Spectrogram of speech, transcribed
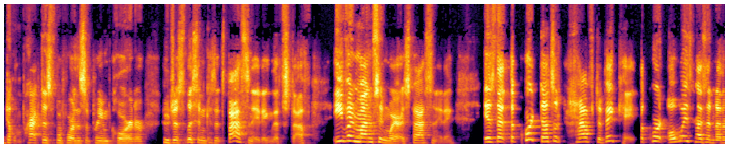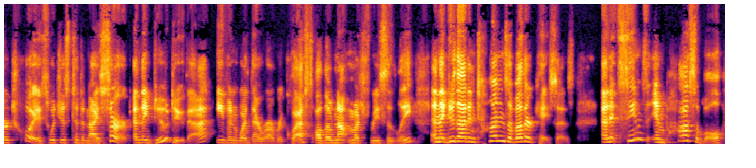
don't practice before the Supreme Court or who just listen because it's fascinating, this stuff even Munsingwear is fascinating, is that the court doesn't have to vacate. The court always has another choice, which is to deny cert. And they do do that even when there are requests, although not much recently. And they do that in tons of other cases. And it seems impossible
